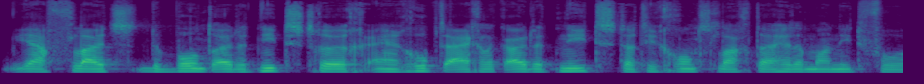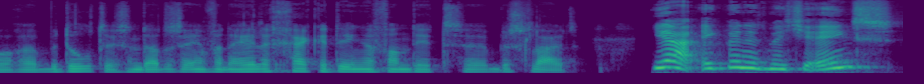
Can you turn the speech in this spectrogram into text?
ja, fluit de bond uit het niets terug en roept eigenlijk uit het niets dat die grondslag daar helemaal niet voor uh, bedoeld is. En dat is een van de hele gekke dingen van dit uh, besluit. Ja, ik ben het met je eens.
